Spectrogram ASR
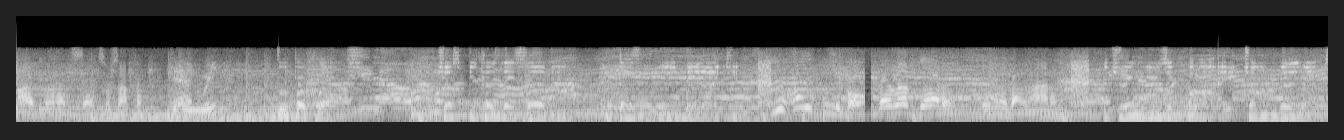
Hi, do you want to have sex or something? Can we? Trooper Clerks. Just because they serve you doesn't mean they like you. You hate people. They love gathering. Isn't it ironic? Featuring music by John Williams,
